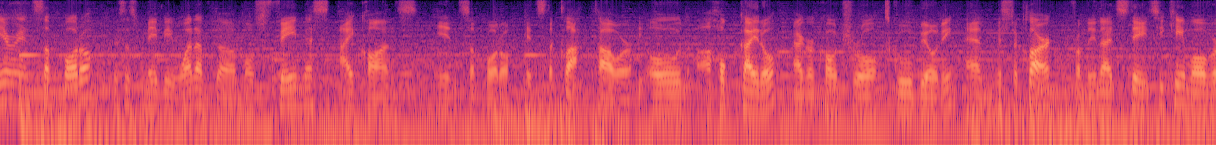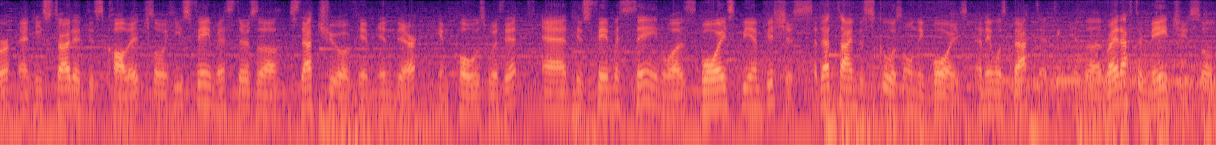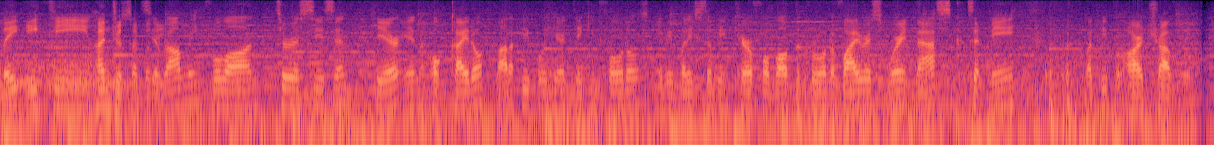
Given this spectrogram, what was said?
Here in Sapporo, this is maybe one of the most famous icons in Sapporo. It's the clock tower, the old uh, Hokkaido agricultural school building. And Mr. Clark from the United States, he came over and he started this college. So he's famous. There's a statue of him in there. You can pose with it. And his famous saying was, boys be ambitious. At that time, the school was only boys. And it was back, I think, in the right after Meiji, so late 1800s, I believe. See around me, full-on tourist season here in Hokkaido. A lot of people here taking photos. Everybody's still being careful about the coronavirus, wearing masks, except me. But people are traveling.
